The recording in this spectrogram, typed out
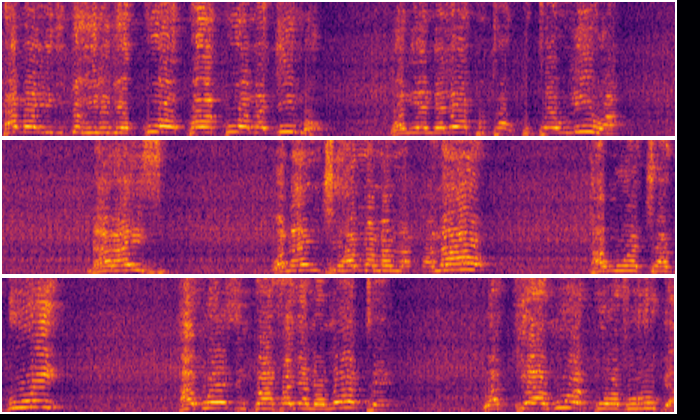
kama ilivyokuwa kwa wakuu wa majimbo waliendelea kute, kuteuliwa na rais. Wananchi hamna mamlaka nao, hamuwachagui, hamwezi mkawafanya lolote. Wakiamua kuwavuruga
